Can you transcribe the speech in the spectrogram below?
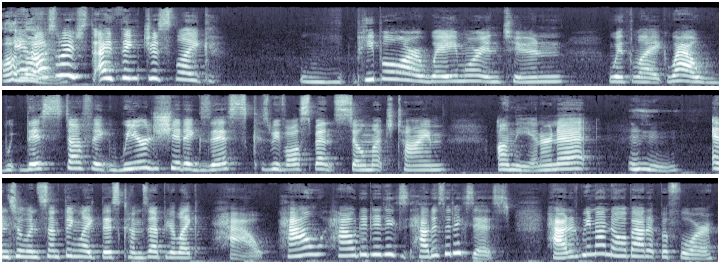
Online. and also I, just, I think just like people are way more in tune with like wow w- this stuff like, weird shit exists because we've all spent so much time on the internet Mhm. and so when something like this comes up you're like how how how did it ex- how does it exist how did we not know about it before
